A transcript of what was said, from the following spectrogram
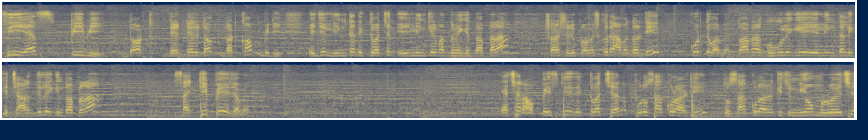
CSPB dot Teletalk dot com BD এই যে লিঙ্কটা দেখতে পাচ্ছেন, এই লিঙ্কের মাধ্যমে কিন্তু আপনারা সরাসরি প্রবেশ করে আবেদনটি করতে পারবেন। তো আপনারা গুগলে গিয়ে এই লিঙ্কটা লিখে চার্জ দিলেই কিন্তু আপনারা সাইটটি পেয়ে যাবেন। এছাড়াও পেজটি দেখতে পাচ্ছেন পুরো সার্কুলারটি তো সার্কুলারের কিছু নিয়ম রয়েছে।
